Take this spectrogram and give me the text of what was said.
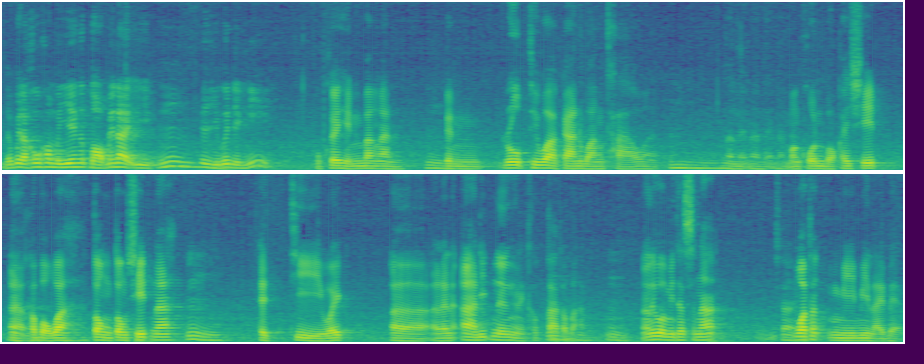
แล้วเวลาเขาเข้ามาแย้งก็ตอบไม่ได้อีกอืมจะอยู่กันอย่างนี้ ผมเคยเห็นบางอันอืมเป็นรูปที่ว่าการวางเท้าอะอืมนั่นแหละนั่นแหละนั่นแหละบางคนบอกให้ชิดอ่าเขาบอกว่าต้องต้องชิดนะอืมไอ้ที่ไว้เอ่ออะไรนะอ่านิดนึงเนี่ยเขากากบาทอืมนั่นเรียกว่ามีทัศนะใช่ว่าถ้ามีมีหลายแบบ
